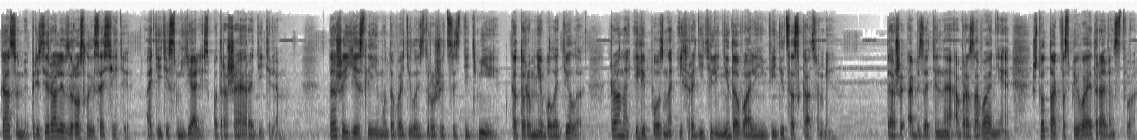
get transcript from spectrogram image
Казуми презирали взрослые соседи, а дети смеялись, подражая родителям. Даже если ему доводилось дружиться с детьми, которым не было дела, рано или поздно их родители не давали им видеться с Казуми. Даже обязательное образование, что так воспевает равенство,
